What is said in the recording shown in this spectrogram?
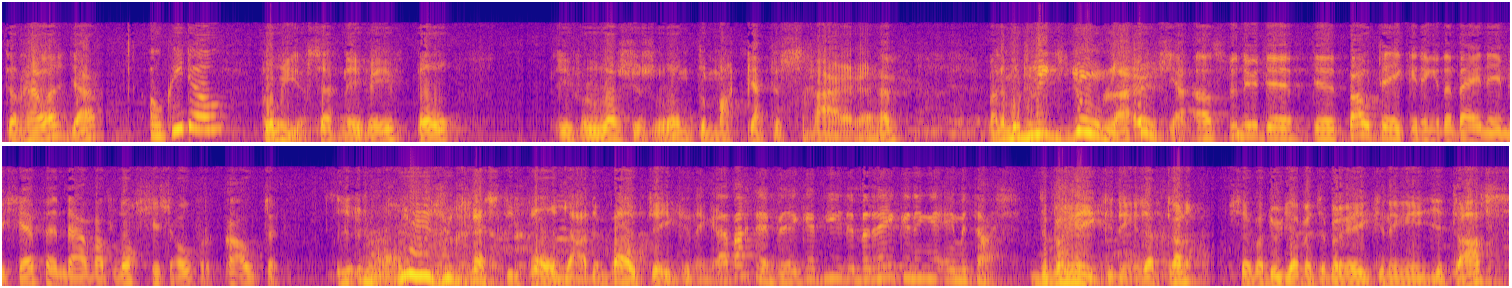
Ter Hellen, ja? Okido. Kom hier, zeg nee, Weef, Paul. Even losjes rond de maquette scharen, hè. Maar dan moeten we iets doen, luister. Ja, als we nu de, de bouwtekeningen erbij nemen, chef, en daar wat losjes over kouten. Een goede suggestie, Paul. Ja, de bouwtekeningen. Ja, wacht even, ik heb hier de berekeningen in mijn tas. De berekeningen, dat kan... Zeg, wat doe jij met de berekeningen in je tas?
